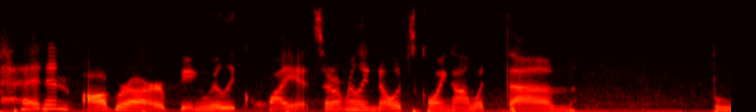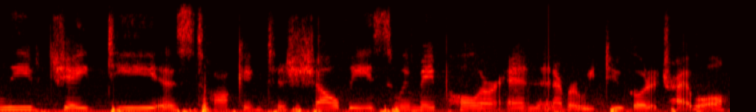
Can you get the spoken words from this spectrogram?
Ted and Abra are being really quiet, so I don't really know what's going on with them. I believe JD is talking to Shelby, so we may pull her in whenever we do go to tribal.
